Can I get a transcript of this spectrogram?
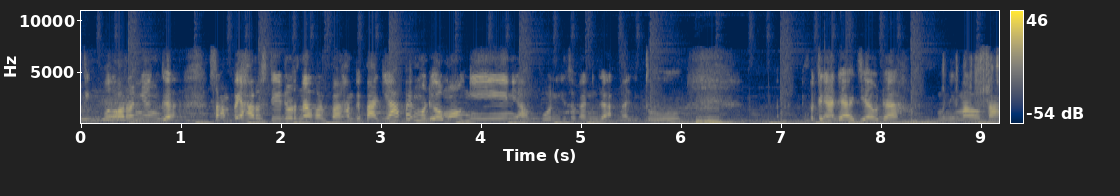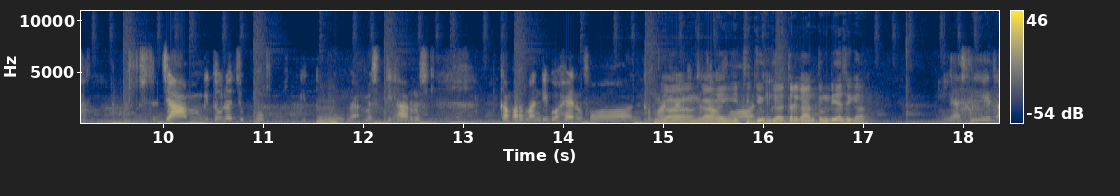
tipe orang yang nggak sampai harus tidur nelpon pa- sampai pagi apa yang mau diomongin ya ampun gitu kan nggak kayak gitu. Yang penting ada aja udah minimal tah sejam gitu udah cukup gitu Mm. nggak mesti harus kamar mandi bawa handphone ke mana Enggak, gitu enggak kayak gitu juga, tergantung dia sih, Kak. iya sih ya, itu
